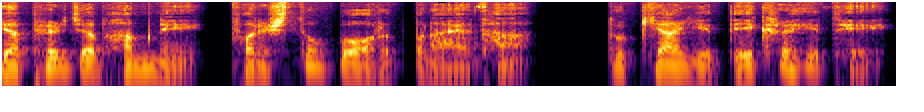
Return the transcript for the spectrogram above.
या फिर जब हमने फरिश्तों को औरत बनाया था तो क्या ये देख रहे थे?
